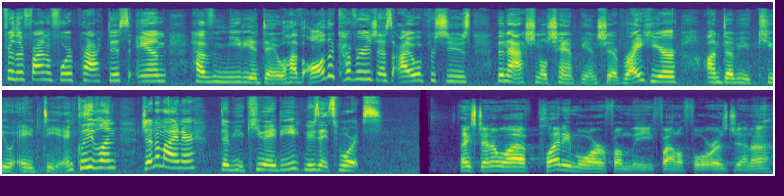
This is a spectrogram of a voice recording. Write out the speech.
for their Final Four practice and have media day. We'll have all the coverage as Iowa pursues the national championship right here on WQAD. In Cleveland, Jenna Miner, WQAD News 8 Sports. Thanks, Jenna. We'll have plenty more from the Final Four as Jenna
